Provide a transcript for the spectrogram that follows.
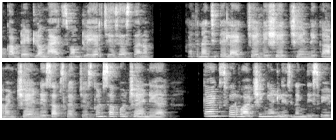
ఒక అప్డేట్లో మ్యాక్సిమం క్లియర్ చేసేస్తాను. కథ నచ్చితే లైక్ చేయండి షేర్ చేయండి కామెంట్ చేయండి సబ్స్క్రైబ్ చేసుకొని సపోర్ట్ చేయండి యార్ thanks for watching and listening this video.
